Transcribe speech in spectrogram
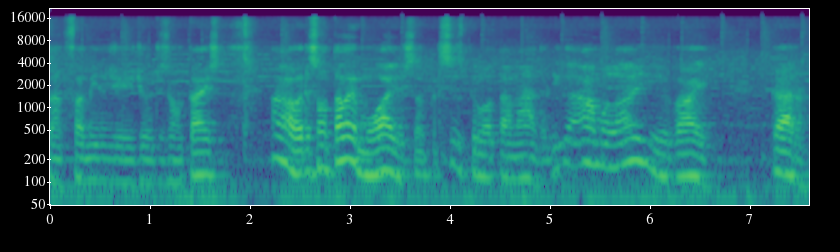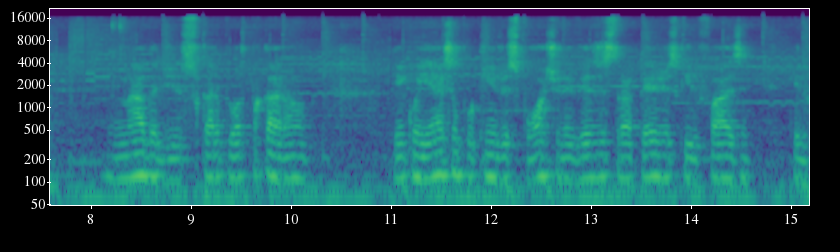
na família de, de horizontais. Ah, horizontal é mole, você não precisa pilotar nada. Liga a arma lá e vai. Cara, nada disso. O cara pilota pra caramba. Quem conhece um pouquinho do esporte, né, vê as estratégias que ele faz, que ele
